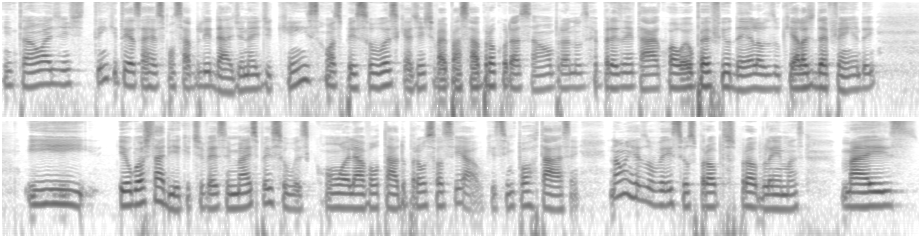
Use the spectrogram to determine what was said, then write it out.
Então a gente tem que ter essa responsabilidade, né, de quem são as pessoas que a gente vai passar a procuração para nos representar, qual é o perfil delas, o que elas defendem. E eu gostaria que tivessem mais pessoas com o olhar voltado para o social, que se importassem, não em resolver seus próprios problemas, mas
